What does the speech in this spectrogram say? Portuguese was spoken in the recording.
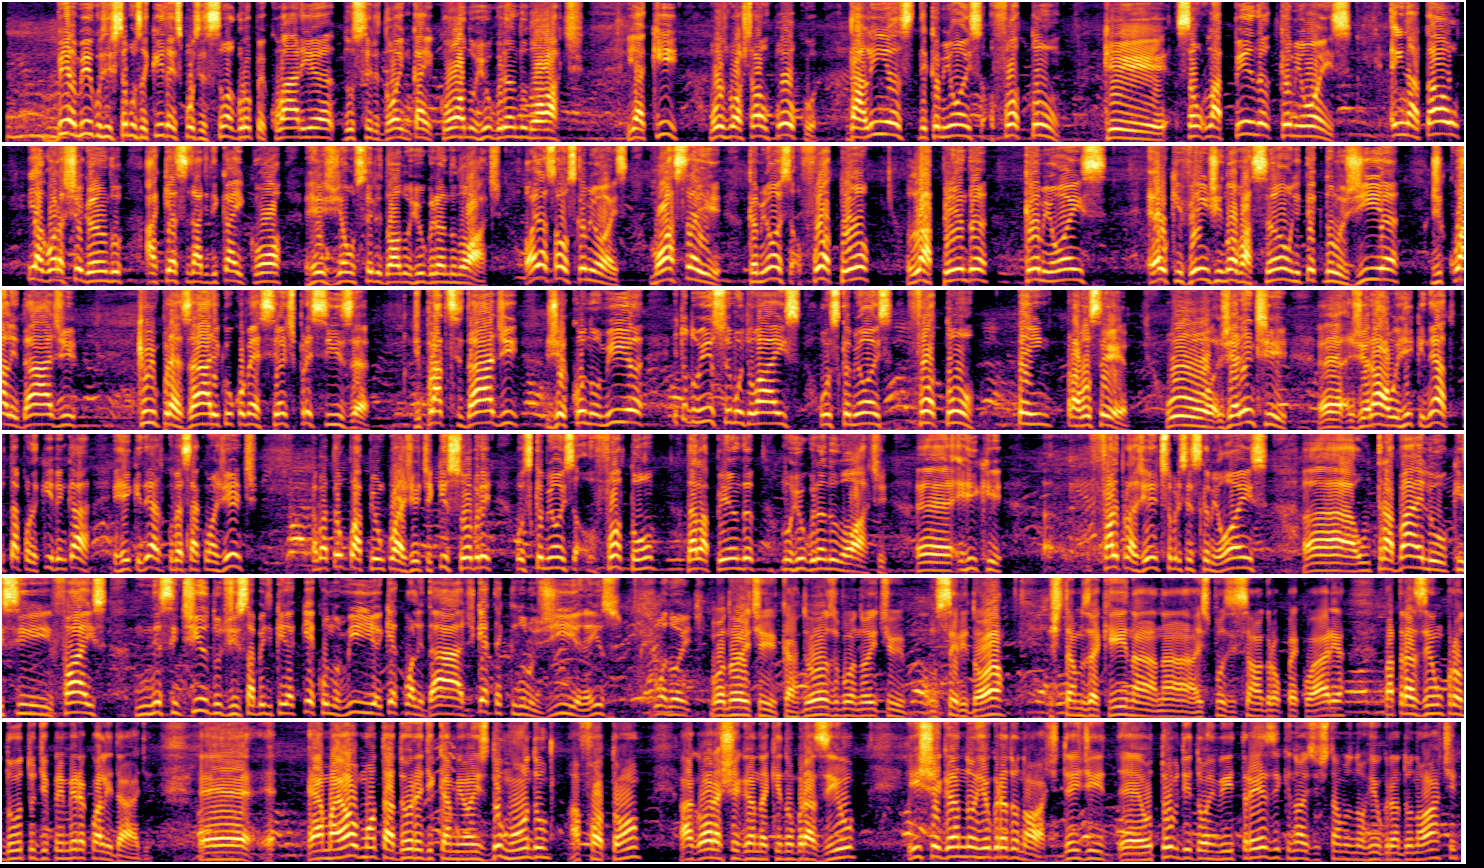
Bem, amigos, estamos aqui na exposição agropecuária do Seridó em Caicó, no Rio Grande do Norte. E aqui vamos mostrar um pouco das linhas de caminhões Foton que são Lapena Caminhões, em Natal e agora chegando aqui à cidade de Caicó, região Seridó do Rio Grande do Norte. Olha só os caminhões, mostra aí, caminhões Foton, Lapenda, caminhões, é o que vem de inovação, de tecnologia, de qualidade que o empresário, que o comerciante precisa. De praticidade, de economia e tudo isso e muito mais, os caminhões Foton tem para você o gerente é, geral, Henrique Neto, está por aqui, vem cá, Henrique Neto, conversar com a gente, vai bater um papinho com a gente aqui sobre os caminhões Foton da Lapenda, no Rio Grande do Norte. É, Henrique, Fale para a gente sobre esses caminhões, uh, o trabalho que se faz nesse sentido de saber que, que é economia, que é qualidade, que é tecnologia, não é isso? Boa noite. Boa noite, Cardoso. Boa noite, o Seridó. Estamos aqui na, na exposição agropecuária para trazer um produto de primeira qualidade. É, é a maior montadora de caminhões do mundo, a Foton, agora chegando aqui no Brasil e chegando no Rio Grande do Norte. Desde é, outubro de 2013 que nós estamos no Rio Grande do Norte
